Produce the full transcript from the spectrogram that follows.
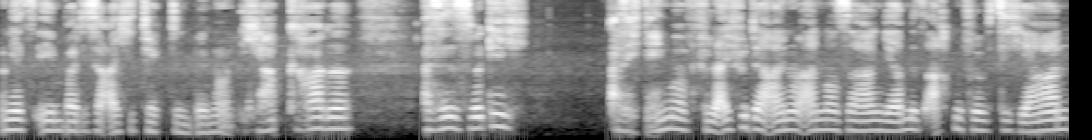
und jetzt eben bei dieser Architektin bin. Und ich habe gerade, also es ist wirklich, also ich denke mal, vielleicht wird der ein oder andere sagen, ja, mit 58 Jahren,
